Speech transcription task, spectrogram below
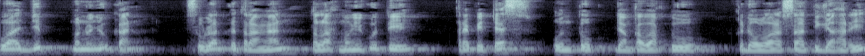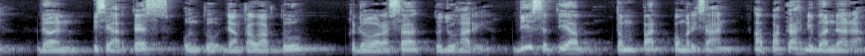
wajib menunjukkan surat keterangan telah mengikuti rapid test untuk jangka waktu kedaluarsa tiga hari dan PCR test untuk jangka waktu kedaluarsa tujuh hari. Di setiap tempat pemeriksaan, apakah di bandara,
